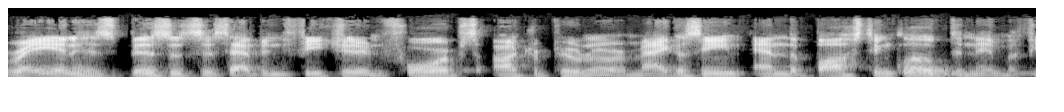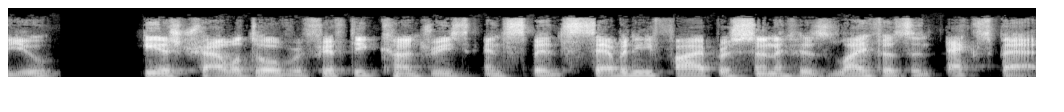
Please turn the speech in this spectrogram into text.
Ray and his businesses have been featured in Forbes, Entrepreneur Magazine, and the Boston Globe, to name a few. He has traveled to over 50 countries and spent 75% of his life as an expat.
